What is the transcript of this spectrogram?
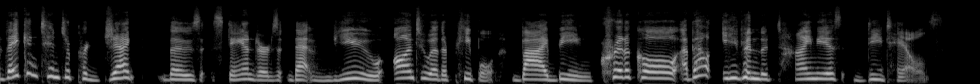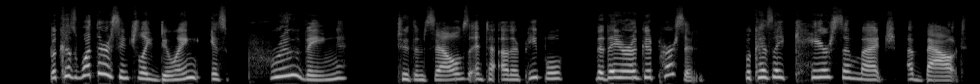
they can tend to project those standards, that view onto other people by being critical about even the tiniest details. Because what they're essentially doing is proving to themselves and to other people that they are a good person because they care so much about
